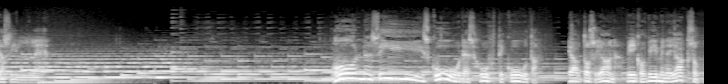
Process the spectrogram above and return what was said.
ja silleen. On siis kuudes huhtikuuta. Ja tosiaan viikon viimeinen jakso.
